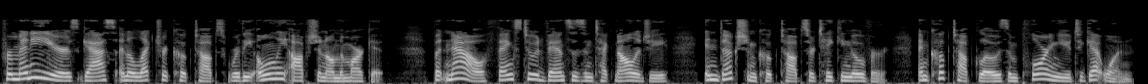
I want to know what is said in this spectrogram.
For many years, gas and electric cooktops were the only option on the market. But now, thanks to advances in technology, induction cooktops are taking over, and CookTopGlow is imploring you to get one.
